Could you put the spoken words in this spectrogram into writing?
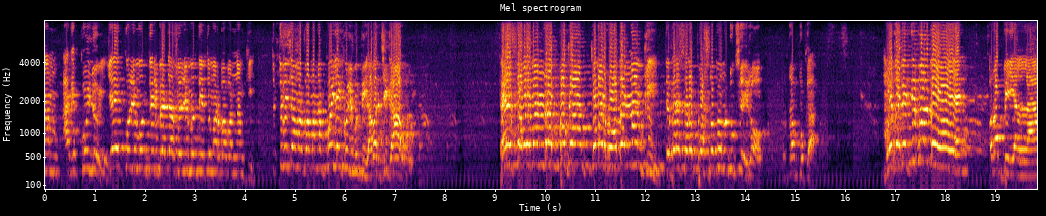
নাম আগে কইলই। যে কলিমুদ্দির বেটা সলিমুদ্দি তোমার বাবার নাম কি? তুমি তো আমার বাবার নাম কইলেই কলিমুদ্দি আবার জিগাও। তোমার রবের নাম কি? তো ফেরেশতারা প্রশ্ন তো ঢুকছে রব, রব্বুকা। মোটা ব্যক্তি বলবে, রব্বি আল্লাহ।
